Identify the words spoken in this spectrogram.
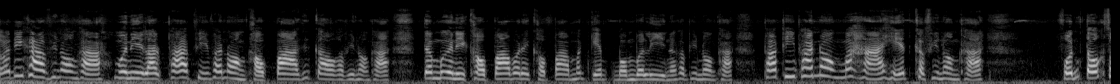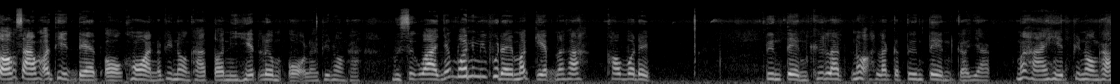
สวัสดีค่ะพี่น้องค่ะมือนี้รัดผ้าพีพระน้องเขาปลาคือเก่าค่ะพี่น้องค่ะ แต่มือนี้เขาปลาบ่ได้เขาปลามาเก็บบอมเบอรี่นะคะพี่น้องค่ะพาพีพระน้องมาหาเห็ดค่ะพี่น้องค่ะ ฝนตกสองสามอาทิตย์แดดออกห้อนนะพี่น้องค่ะ ตอนนี้เห็ดเริ่มออกแล้วพี่น้องค่ะ รู้สึกว่ายังบ่ได้มีผู้ใดมาเก็บนะคะ เขาบ่ได้ตื่นเต้นคือรัดเนาะรัดก็ตื่นเต้นก็อยากมาหาเห็ดพี่น้องค่ะ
